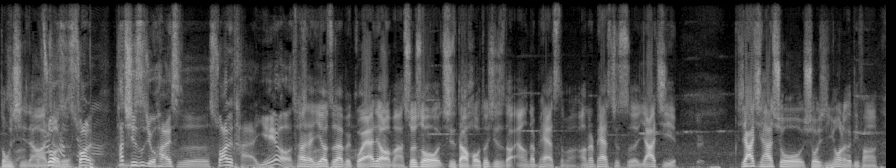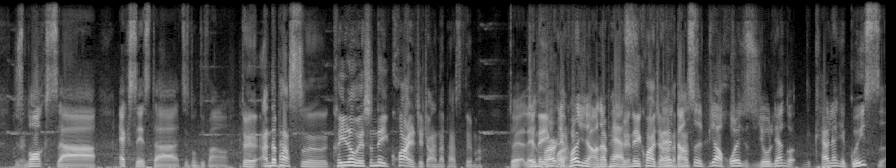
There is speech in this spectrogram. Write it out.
东西，然后主要是耍的，他其实就还是耍的太野了。耍太野了之后被关掉了嘛，所以说其实到后头其实到 underpass 的嘛，underpass 就是雅集，雅集他学学应用那个地方，就是 Nox 啊、Access 啊这种地方啊。对，underpass 可以认为是那一块儿就叫 underpass 对吗？对，那块儿那块儿就叫 underpass。对，那一块儿叫。当时比较火的就是有两个开了两节鬼市，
